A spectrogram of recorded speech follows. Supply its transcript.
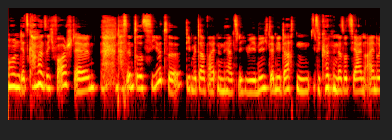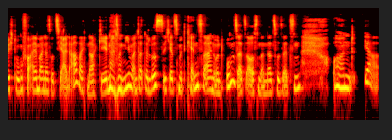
Und jetzt kann man sich vorstellen, das interessierte die Mitarbeitenden herzlich wenig, denn die dachten, sie könnten in der sozialen Einrichtung vor allem einer sozialen Arbeit nachgehen. Also niemand hatte Lust, sich jetzt mit Kennzahlen und Umsatz auseinanderzusetzen. Und ja,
